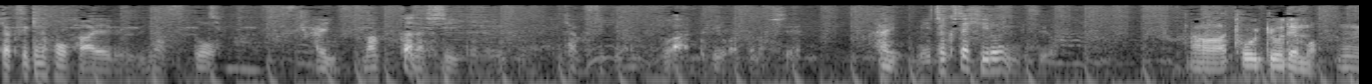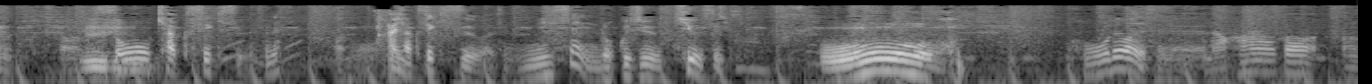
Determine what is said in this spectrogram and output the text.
客席の方入りますと、はい。真っ赤なシートのですね、客席がわーっと広がってまして、はい。めちゃくちゃ広いんですよ。ああ、東京でも。うん。あ総客席数ですね。あの、はい客席数はですね、2069席。おお。これはですね、なかなか、あの、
